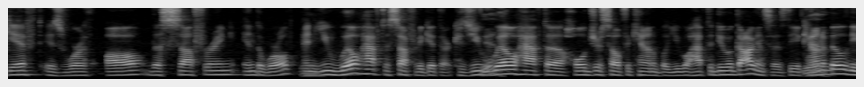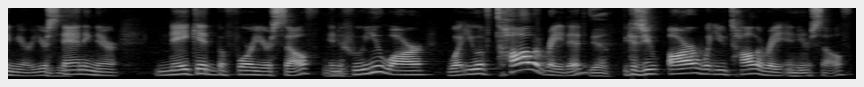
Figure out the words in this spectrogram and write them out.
gift is worth all the suffering in the world. And Mm-hmm. you will have to suffer to get there because you Yeah. will have to hold yourself accountable. You will have to do what Goggins says the accountability mirror. You're Mm-hmm. standing there naked before yourself in who you are, what you have tolerated, Yeah. because you are what you tolerate in yourself.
